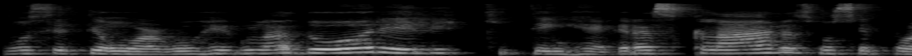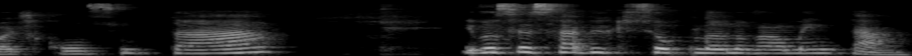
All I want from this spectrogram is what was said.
Você tem um órgão regulador, ele que tem regras claras, você pode consultar e você sabe que seu plano vai aumentar.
